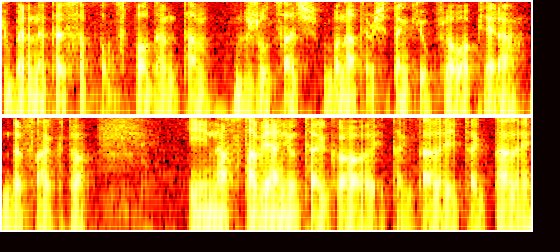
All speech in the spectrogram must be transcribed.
Kubernetesa pod spodem tam wrzucać, bo na tym się ten Kubeflow opiera de facto i nastawianiu tego i tak dalej, i tak dalej.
